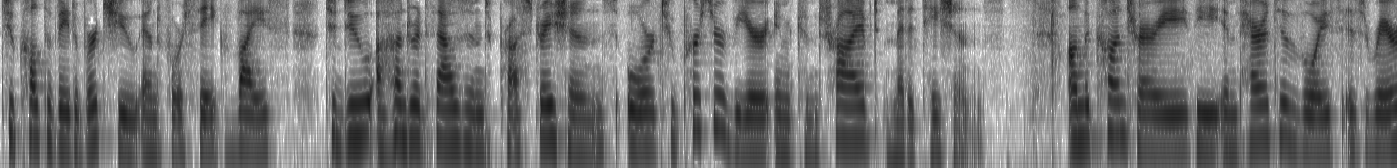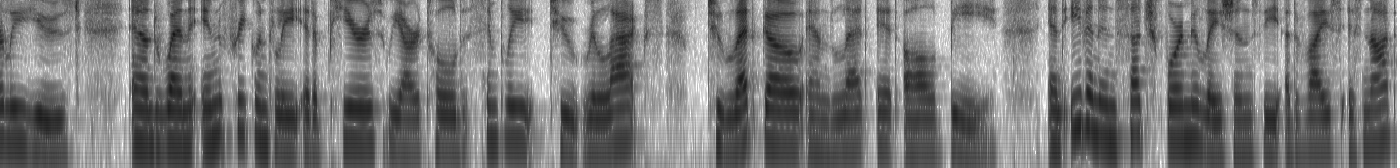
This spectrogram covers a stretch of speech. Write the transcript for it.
to cultivate virtue and forsake vice, to do a hundred thousand prostrations, or to persevere in contrived meditations. On the contrary, the imperative voice is rarely used, and when infrequently it appears, we are told simply to relax, to let go, and let it all be. And even in such formulations, the advice is not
